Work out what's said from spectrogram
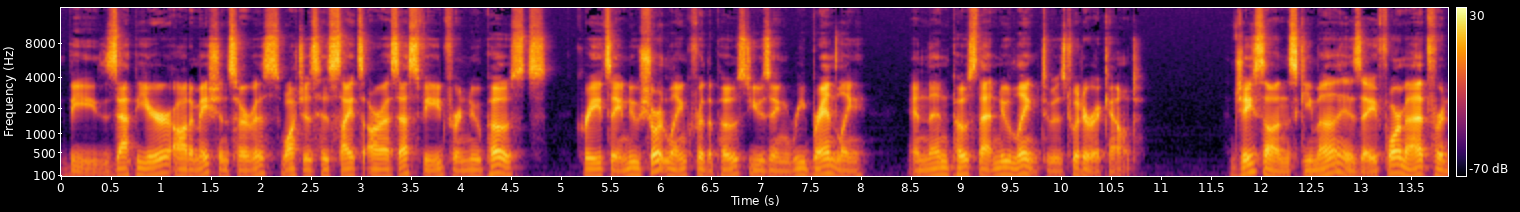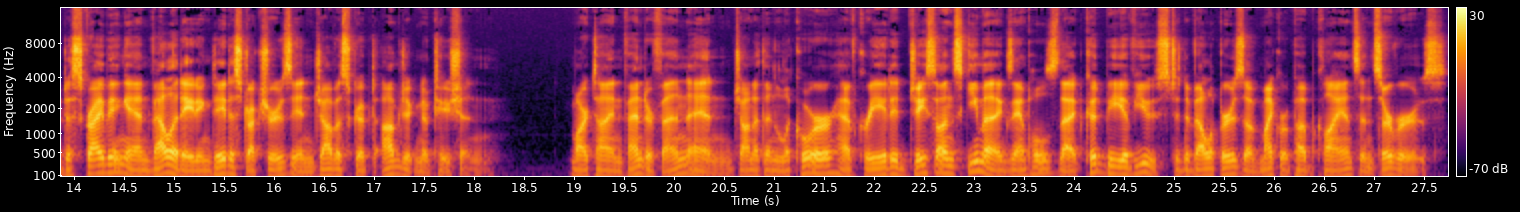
the Zapier automation service watches his site's RSS feed for new posts, creates a new short link for the post using Rebrandly, and then posts that new link to his Twitter account. JSON schema is a format for describing and validating data structures in JavaScript object notation. Martijn van der Ven and Jonathan LaCour have created JSON schema examples that could be of use to developers of micropub clients and servers.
